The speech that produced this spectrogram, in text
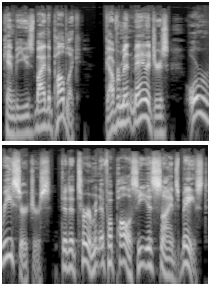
can be used by the public, government managers, or researchers to determine if a policy is science based,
